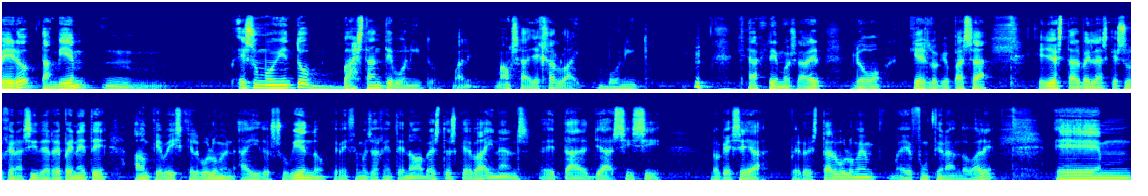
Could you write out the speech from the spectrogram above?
pero también mm, es un movimiento bastante bonito, ¿vale? Vamos a dejarlo ahí, bonito. ya veremos a ver luego qué es lo que pasa, que yo estas velas que surgen así de repente, aunque veis que el volumen ha ido subiendo, que me dice mucha gente, no, esto es que Binance, eh, tal, ya, sí, sí, lo que sea, pero está el volumen eh, funcionando, ¿vale? Em,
